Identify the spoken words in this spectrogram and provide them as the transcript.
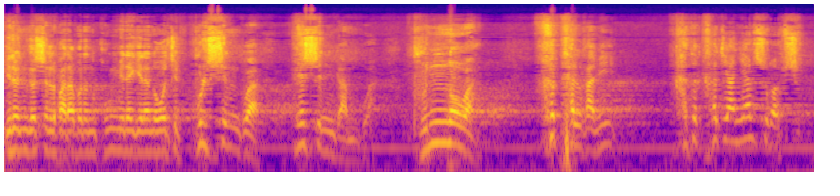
이런 것을 바라보는 국민에게는 오직 불신과 배신감과 분노와 허탈감이 가득하지 아니할 수가 없습니다.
